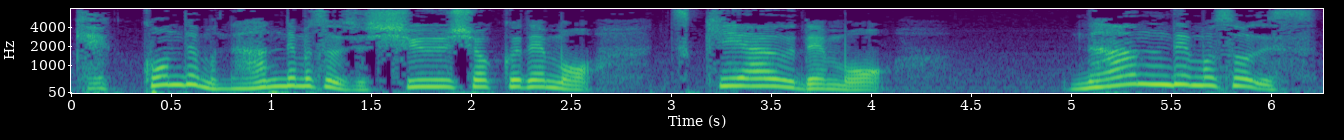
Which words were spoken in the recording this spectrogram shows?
結婚でも何でもそうですよ。就職でも、付き合うでも、何でもそうです。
